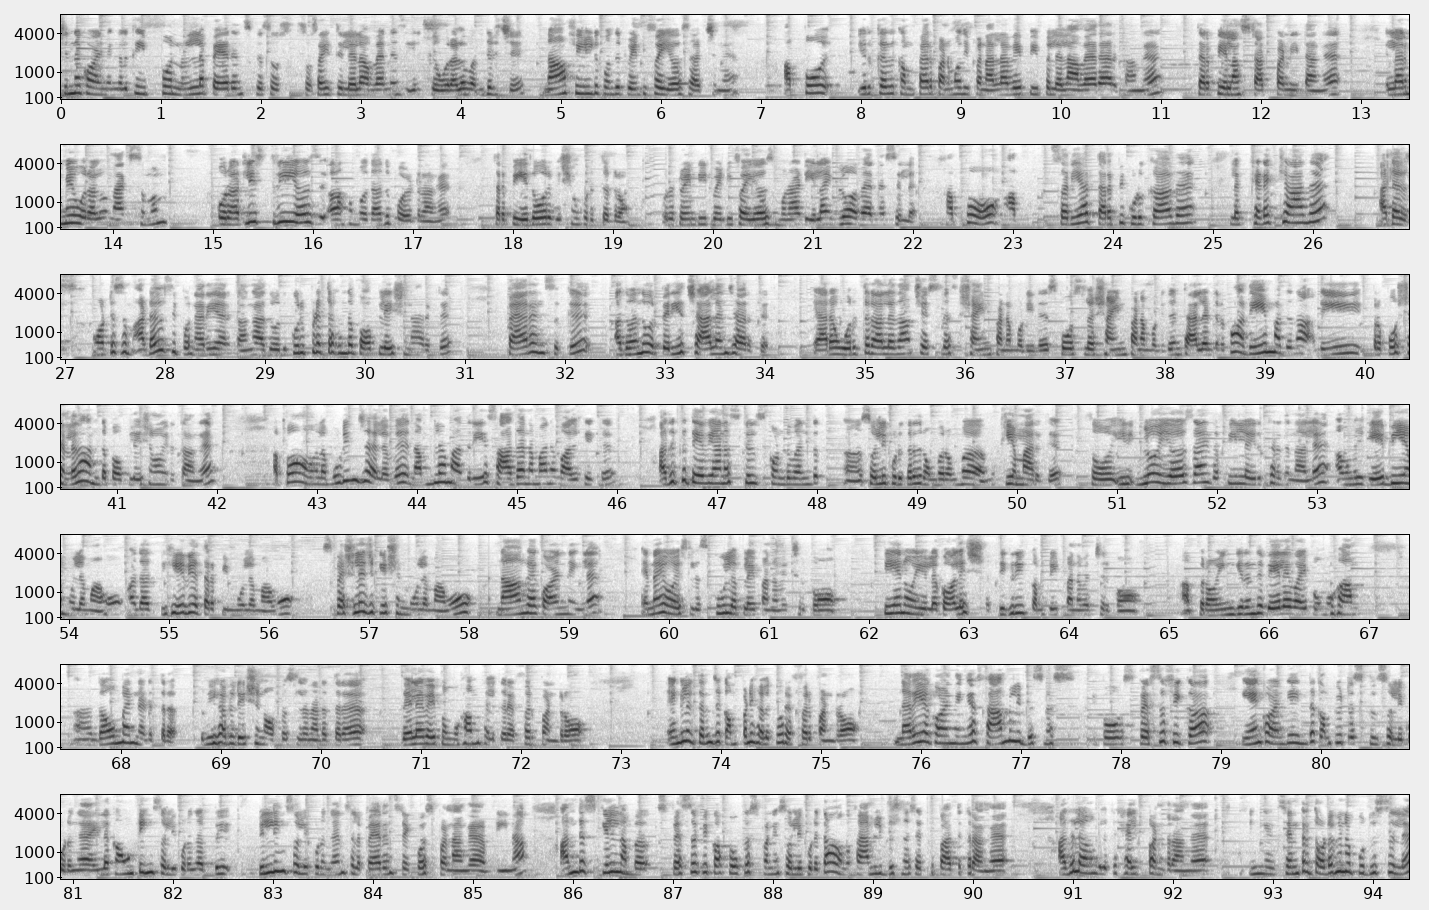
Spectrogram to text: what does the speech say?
சின்ன குழந்தைங்களுக்கு இப்போ நல்ல பேரண்ட்ஸ்க்கு சொசைட்டில எல்லாம் அவேர்னஸ் இருக்கு ஓரளவு வந்துடுச்சு. நான் ஃபீல்டுக்கு வந்து டுவெண்ட்டி ஃபைவ் இயர்ஸ் ஆச்சுங்க. அப்போ இருக்கிறது கம்பேர் பண்ணும்போது இப்போ நல்லாவே பீப்புள் எல்லாம் அவேராக இருக்காங்க. தெரப்பியெல்லாம் ஸ்டார்ட் பண்ணிட்டாங்க. எல்லாருமே ஓரளவு மேக்ஸிமம் ஒரு அட்லீஸ்ட் த்ரீ இயர்ஸ் ஆகும்போதாவது போயிடுறாங்க. தெரப்பி ஏதோ ஒரு விஷயம் கொடுத்துடுறோம். ஒரு டுவெண்ட்டி டுவெண்ட்டி ஃபைவ் இயர்ஸ் முன்னாடியெல்லாம் இவ்வளோ அவேர்னஸ் இல்லை. அப்போது அப் சரியாக தெரப்பி கொடுக்காத இல்லை கிடைக்காத அடல்ட்ஸ் ஆட்டிசம் அடல்ட்ஸ் இப்போ நிறைய இருக்காங்க. அது ஒரு குறிப்பிடத்தகுந்த பாப்புலேஷனாக இருக்குது பேரண்ட்ஸுக்கு அது வந்து ஒரு பெரிய சேலஞ்சாக இருக்குது யாரோ ஒருத்தரால தான் செஸ்ஸில் ஷைன் பண்ண முடியுது ஸ்போர்ட்ஸில் ஷைன் பண்ண முடியுதுன்னு டேலண்ட் இருக்கும் அதே மாதிரி தான் அதே ப்ரொபோர்ஷனில் தான் அந்த பாப்புலேஷனும் இருக்காங்க. அப்போது அவங்கள முடிஞ்ச அளவு நம்மள மாதிரியே சாதாரணமான வாழ்க்கைக்கு அதுக்கு தேவையான ஸ்கில்ஸ் கொண்டு வந்து சொல்லி கொடுக்கறது ரொம்ப ரொம்ப முக்கியமாக இருக்குது ஸோ இவ்வளோ இயர்ஸாக இந்த ஃபீல்டில் இருக்கிறதுனால அவங்களுக்கு ஏபிஏ மூலமாகவும் அதாவது பிஹேவியர் தெரப்பி மூலமாகவும் ஸ்பெஷல் எஜுகேஷன் மூலமாகவும் நாங்கள் குழந்தைங்கள என்ஐஓஎஸில் ஸ்கூல் அப்ளை பண்ண வச்சுருக்கோம். டிஎன்ஓயில் காலேஜ் டிகிரி கம்ப்ளீட் பண்ண வச்சுருக்கோம். அப்புறம் இங்கிருந்து வேலைவாய்ப்பு முகாம் கவர்மெண்ட் நடத்துகிற ரீஹாபிலிட்டேஷன் ஆஃபீஸில் நடத்துகிற வேலைவாய்ப்பு முகாம்களுக்கு ரெஃபர் பண்ணுறோம் எங்களுக்கு தெரிஞ்ச கம்பெனிகளுக்கும் ரெஃபர் பண்ணுறோம் நிறைய குழந்தைங்க ஃபேமிலி பிஸ்னஸ் இப்போது ஸ்பெசிஃபிக்காக என் குழந்தைய இந்த கம்ப்யூட்டர் ஸ்கில் சொல்லிக் கொடுங்க இல்லை கவுண்டிங் சொல்லிக் கொடுங்க பி பில்லிங் சொல்லிக் கொடுங்கன்னு சில பேரண்ட்ஸ் ரெக்வஸ்ட் பண்ணாங்க அப்படின்னா அந்த ஸ்கில் நம்ம ஸ்பெசிஃபிக்காக ஃபோக்கஸ் பண்ணி சொல்லிக் கொடுத்தா அவங்க ஃபேமிலி பிஸ்னஸ் எடுத்து பார்த்துக்கிறாங்க அதில் அவங்களுக்கு ஹெல்ப் பண்ணுறாங்க இங்கே சென்டர் தொடங்கின புதுசில்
